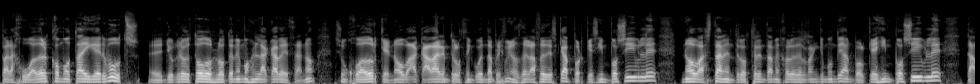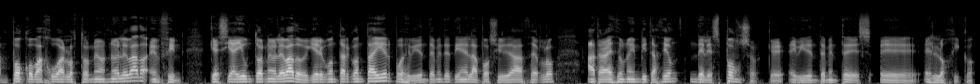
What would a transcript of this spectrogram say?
para jugadores como Tiger Woods. Eh, yo creo que todos lo tenemos en la cabeza, ¿no? Es un jugador que no va a acabar entre los 50 primeros de la FedEx Cup porque es imposible, no va a estar entre los 30 mejores del ranking mundial porque es imposible, tampoco va a jugar los torneos no elevado, en fin, que si hay un torneo elevado que quiere contar con Tiger, pues evidentemente tiene la posibilidad de hacerlo a través de una invitación del sponsor, que evidentemente es, eh, es lógico.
